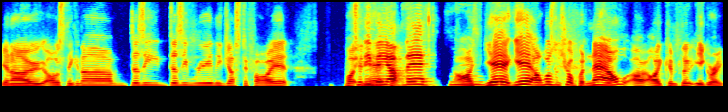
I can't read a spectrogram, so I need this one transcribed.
you know, I was thinking, oh, does he does he really justify it? But Should yeah, he be up there? I, Mm. yeah, yeah, I wasn't sure, but now I, I completely agree.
